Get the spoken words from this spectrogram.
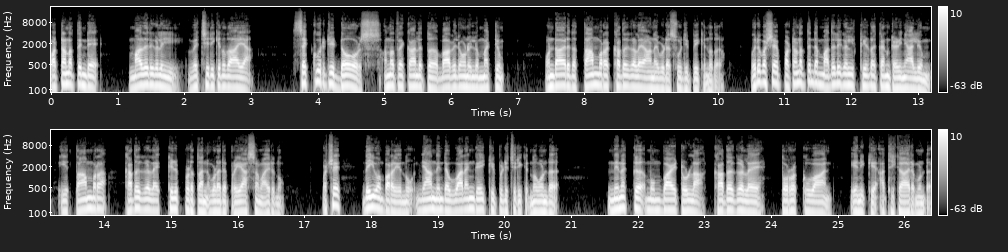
പട്ടണത്തിന്റെ മതിലുകളിൽ വെച്ചിരിക്കുന്നതായ സെക്യൂരിറ്റി ഡോർസ് അന്നത്തെ കാലത്ത് ബാബിലോണിലും മറ്റും ഉണ്ടായിരുന്ന താമ്ര കഥകളെയാണ് ഇവിടെ സൂചിപ്പിക്കുന്നത്. ഒരുപക്ഷെ പട്ടണത്തിന്റെ മതിലുകൾ കീഴടക്കാൻ കഴിഞ്ഞാലും ഈ താമ്ര കഥകളെ കീഴ്പ്പെടുത്താൻ വളരെ പ്രയാസമായിരുന്നു. പക്ഷേ ദൈവം പറയുന്നു ഞാൻ നിന്റെ വലങ്കൈക്ക് പിടിച്ചിരിക്കുന്നുകൊണ്ട് നിനക്ക് മുമ്പായിട്ടുള്ള കഥകളെ തുറക്കുവാൻ എനിക്ക് അധികാരമുണ്ട്.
